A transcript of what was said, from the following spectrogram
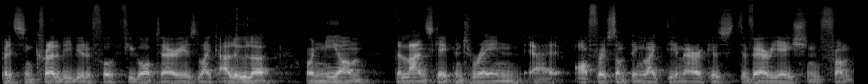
but it's incredibly beautiful. If you go up to areas like Alula or Neom, the landscape and terrain uh, offer something like the Americas. The variation from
